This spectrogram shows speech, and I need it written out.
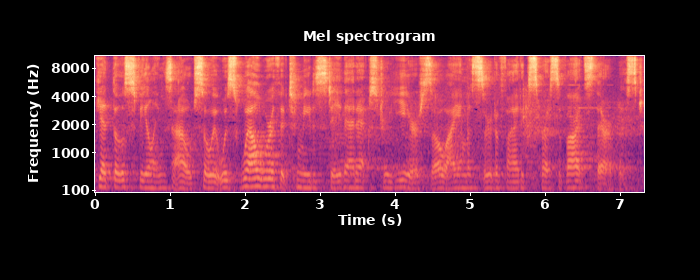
get those feelings out. So it was well worth it to me to stay that extra year. So I am a certified expressive arts therapist.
